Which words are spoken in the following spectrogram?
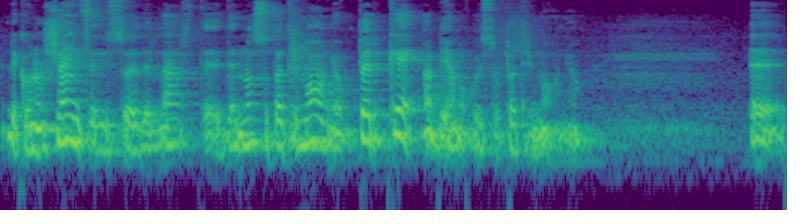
le conoscenze di storia dell'arte, del nostro patrimonio. Perché abbiamo questo patrimonio? Eh,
